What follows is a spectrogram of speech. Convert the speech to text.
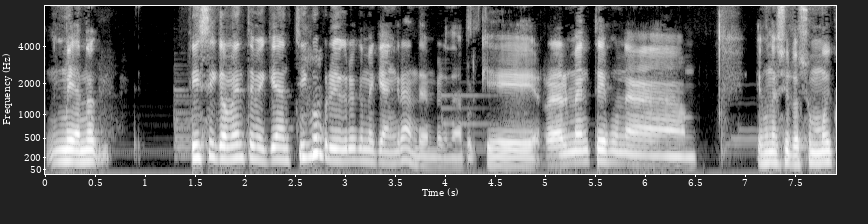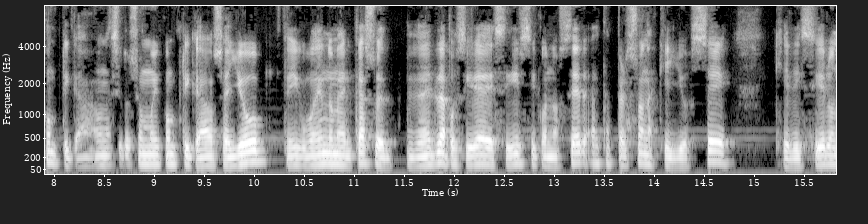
me, físicamente me quedan chicos, pero yo creo que me quedan grandes, en verdad, porque realmente es una es una situación muy complicada, una situación muy complicada. O sea, yo, te digo, poniéndome en el caso de tener la posibilidad de decidir si conocer a estas personas que yo sé que le hicieron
